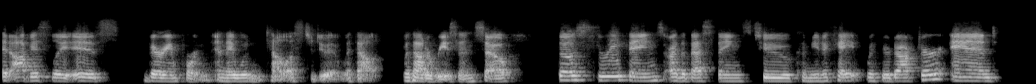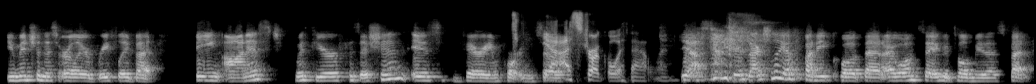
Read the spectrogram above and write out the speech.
it obviously is very important and they wouldn't tell us to do it without without a reason. So those three things are the best things to communicate with your doctor. And you mentioned this earlier briefly, but being honest with your physician is very important. So, yeah, I struggle with that one. Yes, there's actually a funny quote that I won't say who told me this, but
